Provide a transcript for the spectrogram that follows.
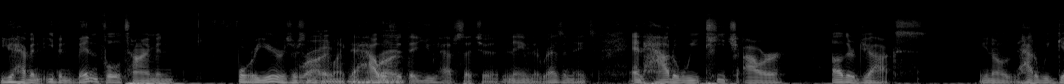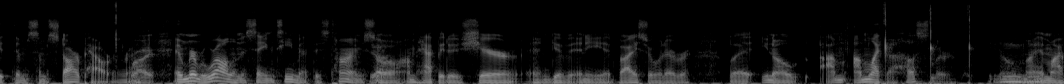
You haven't even been full time in." Four years or something Right. like that. How is Right. it that you have such a name that resonates? And how do we teach our other jocks you know how do we get them some star power right, Right. and remember we're all on the same team at this time so i'm happy to share and give any advice or whatever but you know i'm i'm like a hustler you know my mm-hmm. and my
